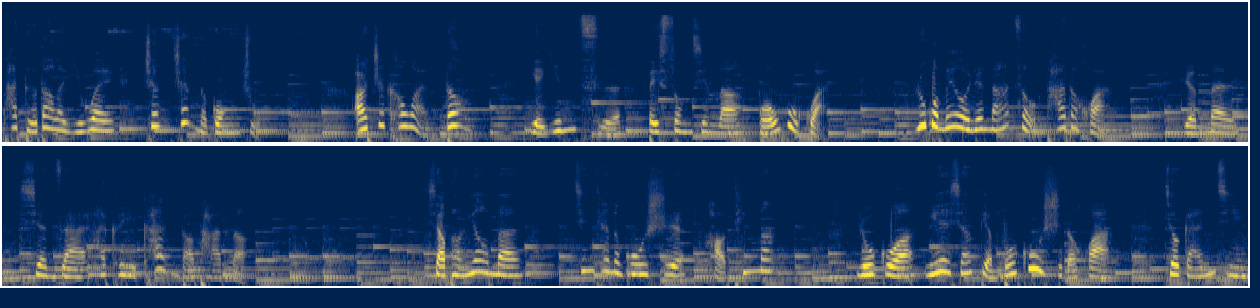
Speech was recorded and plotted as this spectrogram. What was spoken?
他得到了一位真正的公主，而这颗豌豆也因此被送进了博物馆。如果没有人拿走它的话，人们现在还可以看到它呢。小朋友们，今天的故事好听吗？如果你也想点播故事的话。就赶紧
